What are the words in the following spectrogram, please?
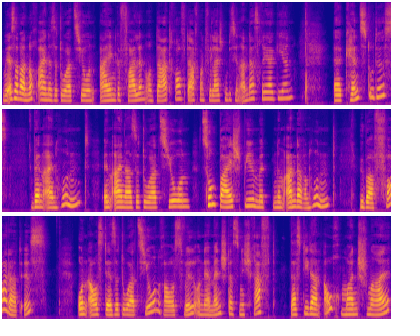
Mir ist aber noch eine Situation eingefallen und darauf darf man vielleicht ein bisschen anders reagieren. Äh, kennst du das? Wenn ein Hund in einer Situation zum Beispiel mit einem anderen Hund überfordert ist und aus der Situation raus will und der Mensch das nicht rafft, dass die dann auch manchmal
